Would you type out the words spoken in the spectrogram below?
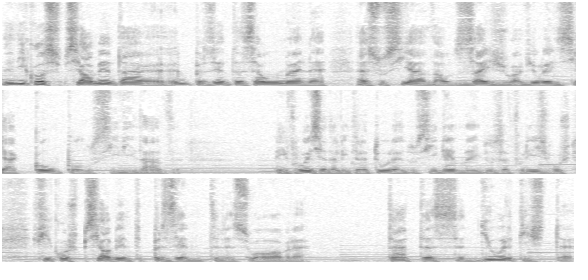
Dedicou-se especialmente à representação humana associada ao desejo, à violência, à compulsividade. A influência da literatura, do cinema e dos aforismos ficou especialmente presente na sua obra. Trata-se de um artista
